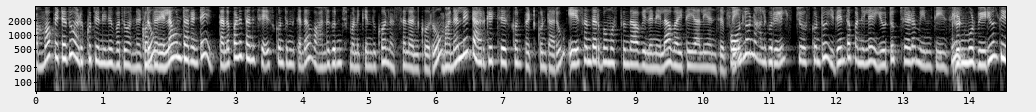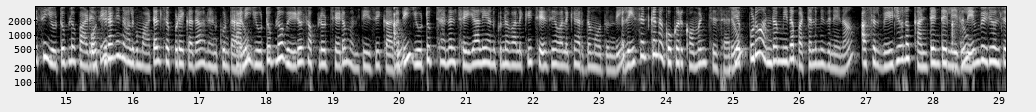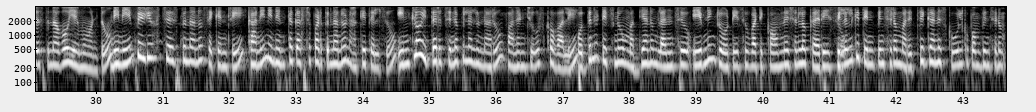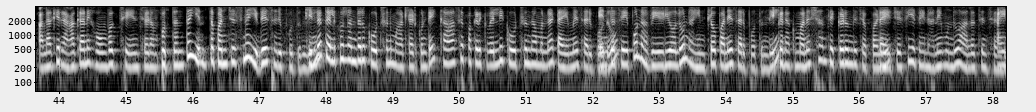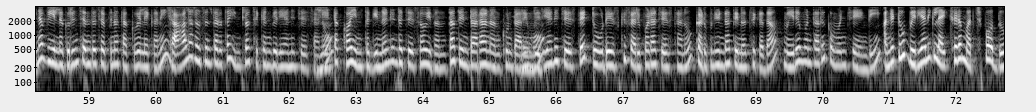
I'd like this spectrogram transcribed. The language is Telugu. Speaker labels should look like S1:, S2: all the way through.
S1: అమ్మ పెట్టదు అడుక్కు తిననివ్వదు అన్నట్టు. కొందరు ఎలా ఉంటారంటే తన పని తను చేసుకుంటుంది కదా వాళ్ళ గురించి మనకెందుకో అని అస్సలు అనుకోరు. మనల్ని టార్గెట్ చేసుకొని పెట్టుకుంటారు. ఏ సందర్భం వస్తుందా వీళ్ళని ఎలా బయటేయాలి అని చెప్పి. ఫోన్లో నాలుగు రీల్స్ చూసుకుంటూ ఇదెంత పనిలే యూట్యూబ్ చేయడం ఇంత ఈజీ. రెండు మూడు వీడియోలు తీసి యూట్యూబ్లో పాడేసి నాలుగు మాటలు చెప్పుడే కదా అని అనుకుంటారు. కానీ యూట్యూబ్లో వీడియోస్ అప్లోడ్ చేయడం అంత ఈజీ కాదు. అది యూట్యూబ్ ఛానల్ చేయాలి అనుకున్న వాళ్ళకి చేసే వాళ్ళకి అర్థమవుతుంది. రీసెంట్గా నాకు ఒకరు కామెంట్ చేశారు. ఎప్పుడు అందం మీద బట్టల మీద నేనా అసలు వీడియోలో కంటెంటే లేదు. ఏం వీడియోలు చేస్తున్నావో ఏమో అంటూ నేనేం వీడియోస్ చేస్తున్నానో సెకండరీ కానీ నేను ఎంత కష్టపడుతున్నానో నాకే తెలుసు. ఇంట్లో ఇద్దరు చిన్నపిల్లలు ఉన్నారు వాళ్ళని చూసుకోవాలి. పొద్దున టిఫిన్ మధ్యాహ్నం లంచ్ ఈవినింగ్ రోటీస్ వాటి కాంబినేషన్లో కర్రీస్ పిల్లలకి తినిపించడం మరి రిత్విక్ గానే స్కూల్కు పంపించడం అలాగే రాగానే హోంవర్క్ చేయించడం. పొద్దంతా ఎంత పని చేసినా ఇదే సరిపోతుంది. కింద తెలుగులందరూ కూర్చొని మాట్లాడుకుంటే కాసేపు అక్కడికి వెళ్ళి కూర్చుందామన్న టైమే సరిపోదు. ఎంతసేపు నా వీడియోలు నా ఇంట్లో పనే సరిపోతుంది. ఇక నాకు మనశ్శాంతి ఎక్కడుంది చెప్పండి. దయచేసి ఏదైనా అనే ముందు ఆలోచించండి. అయినా వీళ్ళ గురించి ఎంత చెప్పినా తక్కువేలే కానీ చాలా రోజుల తర్వాత ఇంట్లో చికెన్ బిర్యానీ చేశాను. ఏంటక్క ఇంత గిన్నె నిండా చేసావు? ఇదంతా తింటారా అని అనుకుంటారు బిర్యానీ చేస్తే టూ డేస్కి సరిపడా చేస్తాను. కడుపు నిండా తినొచ్చు కదా. మీరేమంటారు? కామెంట్ చేయండి. అన్నట్టు బిర్యానీకి లైక్ చేయడం మర్చిపోవద్దు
